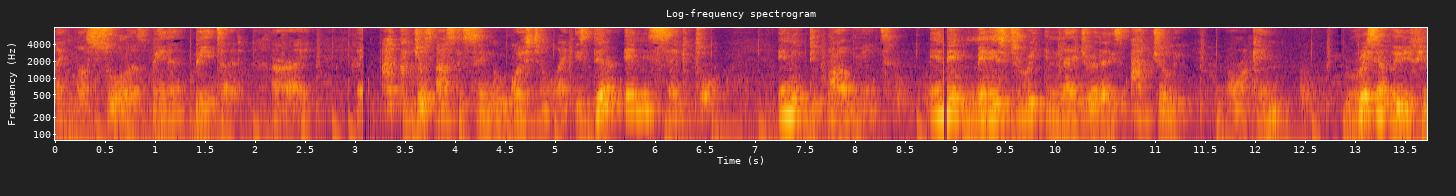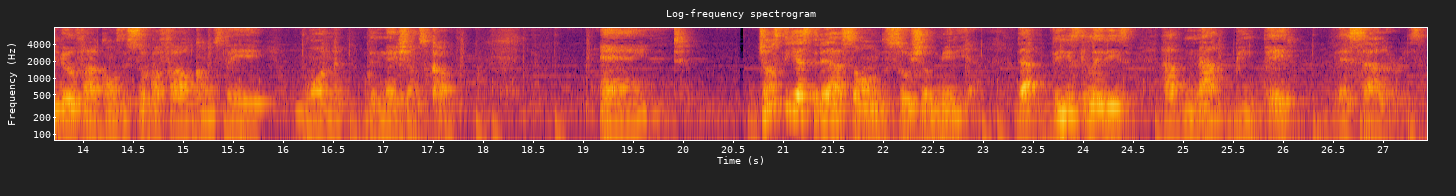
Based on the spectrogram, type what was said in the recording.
like my soul has been embittered all right i could just ask a single question like is there any sector any department any ministry in nigeria that is actually working? Recently the female falcons the super falcons they won the nations cup. And just yesterday i saw on the social media that these ladies have not been paid their salaries.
